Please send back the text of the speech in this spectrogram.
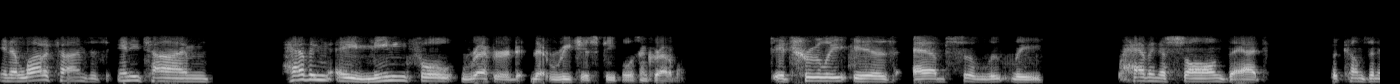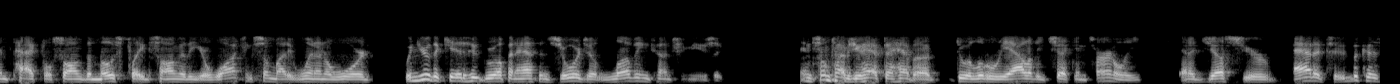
And a lot of times it's any time having a meaningful record that reaches people is incredible. It truly is absolutely having a song that becomes an impactful song, the most played song of the year, watching somebody win an award. When you're the kid who grew up in Athens, Georgia, loving country music, and sometimes you have to have a do a little reality check internally and adjust your attitude because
